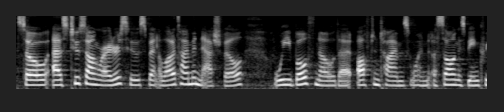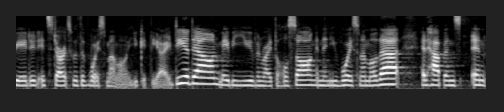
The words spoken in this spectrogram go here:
So, as two songwriters who spent a lot of time in Nashville, we both know that oftentimes when a song is being created, it starts with a voice memo. You get the idea down, maybe you even write the whole song, and then you voice memo that. It happens in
